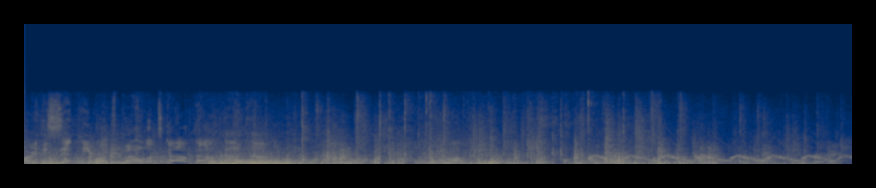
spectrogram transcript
All right, this is it, people. Let's move. Let's go, go, go, go.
